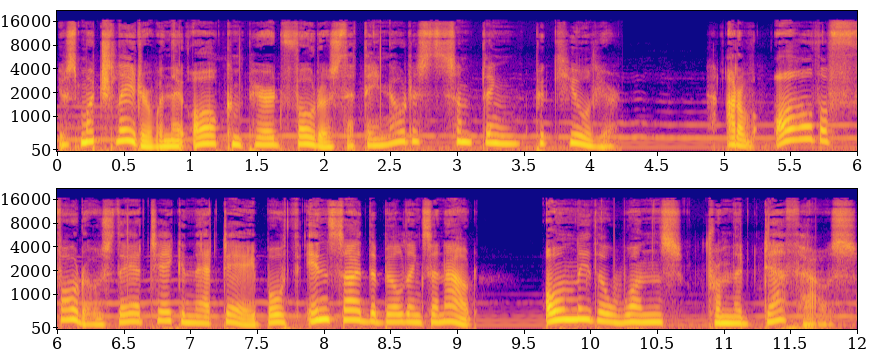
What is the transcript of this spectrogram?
It was much later when they all compared photos that they noticed something peculiar. Out of all the photos they had taken that day, both inside the buildings and out, only the ones from the death house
